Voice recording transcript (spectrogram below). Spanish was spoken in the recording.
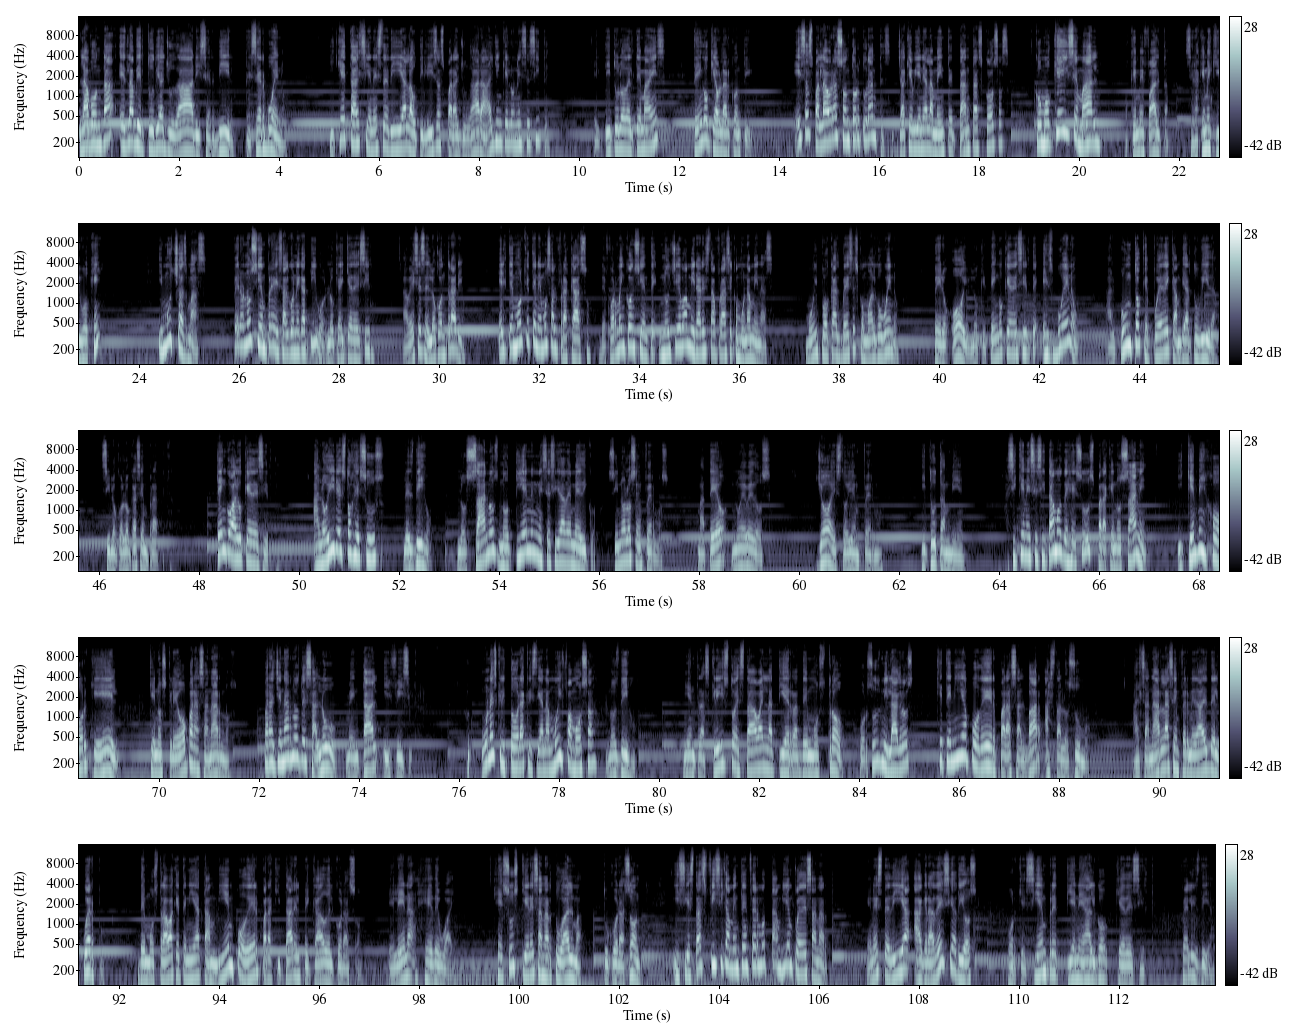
La bondad es la virtud de ayudar y servir, de ser bueno. ¿Y qué tal si en este día la utilizas para ayudar a alguien que lo necesite? El título del tema es Tengo que hablar contigo. Esas palabras son torturantes, ya que viene a la mente tantas cosas como ¿qué hice mal? ¿O qué me falta? ¿Será que me equivoqué? Y muchas más. Pero no siempre es algo negativo lo que hay que decir. A veces es lo contrario. El temor que tenemos al fracaso, de forma inconsciente, nos lleva a mirar esta frase como una amenaza, muy pocas veces como algo bueno. Pero hoy lo que tengo que decirte es bueno, al punto que puede cambiar tu vida si lo colocas en práctica. Tengo algo que decirte. Al oír esto Jesús les dijo, los sanos no tienen necesidad de médico, sino los enfermos. Mateo 9:12. Yo estoy enfermo y tú también. Así que necesitamos de Jesús para que nos sane. Y qué mejor que Él, que nos creó para sanarnos, para llenarnos de salud mental y física. Una escritora cristiana muy famosa nos dijo, mientras Cristo estaba en la tierra demostró por sus milagros que tenía poder para salvar hasta lo sumo. Al sanar las enfermedades del cuerpo, demostraba que tenía también poder para quitar el pecado del corazón. Elena G. de White. Jesús quiere sanar tu alma, tu corazón, y si estás físicamente enfermo, también puede sanarte. En este día agradece a Dios porque siempre tiene algo que decirte. Feliz día.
